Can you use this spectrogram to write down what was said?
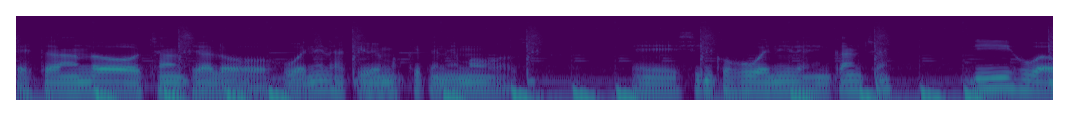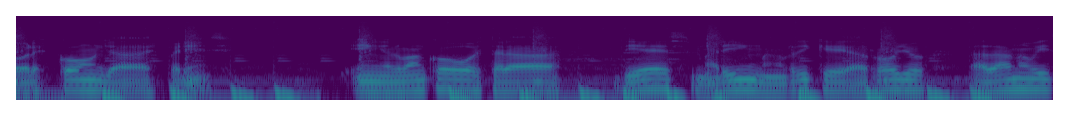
está dando chance a los juveniles. Aquí vemos que tenemos eh, cinco juveniles en cancha y jugadores con ya experiencia. En el banco estará 10, Marín, Manrique, Arroyo, Adanovis,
